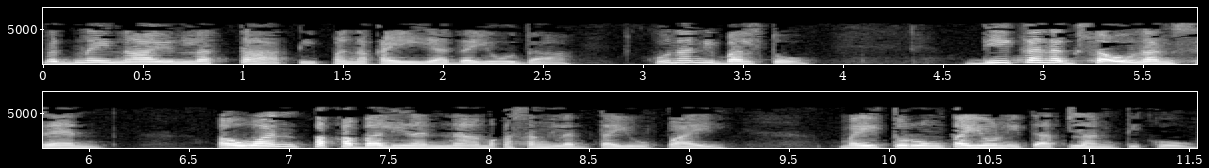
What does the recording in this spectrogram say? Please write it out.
nagnaynayon latta ti panakaiya dayuda, kuna ni Balto, di ka nagsaunan sen, awan pakabalinan na makasanglad tayo pay, may turong tayon iti Atlantiko.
